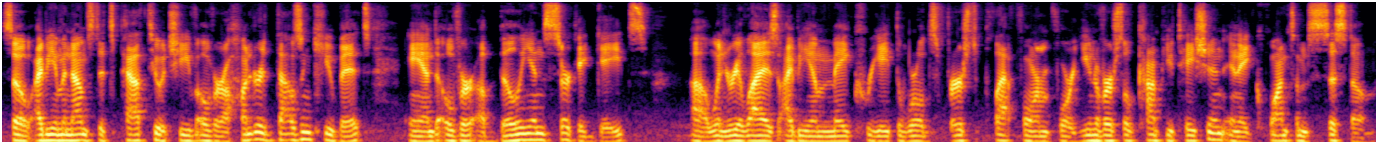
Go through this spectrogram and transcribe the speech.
So, IBM announced its path to achieve over 100,000 qubits and over a billion circuit gates uh, when realized IBM may create the world's first platform for universal computation in a quantum system.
